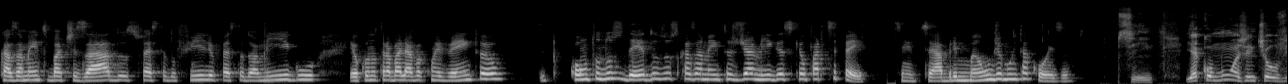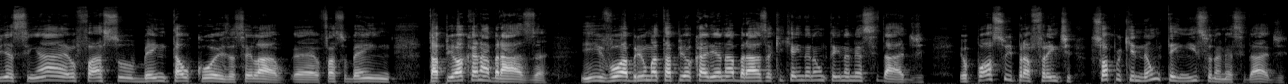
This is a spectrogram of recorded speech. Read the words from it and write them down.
casamentos batizados, festa do filho, festa do amigo. Eu, quando trabalhava com evento, eu conto nos dedos os casamentos de amigas que eu participei. Assim, você abre mão de muita coisa. Sim. E é comum a gente ouvir assim: ah, eu faço bem tal coisa, sei lá, é, eu faço bem tapioca na brasa. e vou abrir uma tapiocaria na brasa aqui que ainda não tem na minha cidade. Eu posso ir para frente só porque não tem isso na minha cidade?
